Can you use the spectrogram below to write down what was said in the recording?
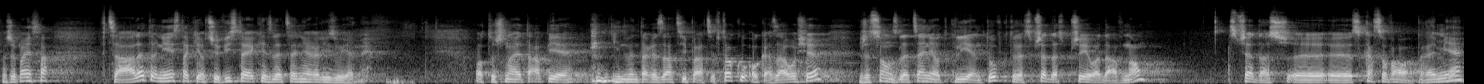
Proszę Państwa, Wcale to nie jest takie oczywiste, jakie zlecenia realizujemy. Otóż na etapie inwentaryzacji pracy w toku okazało się, że są zlecenia od klientów, które sprzedaż przyjęła dawno, sprzedaż yy, skasowała premię,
